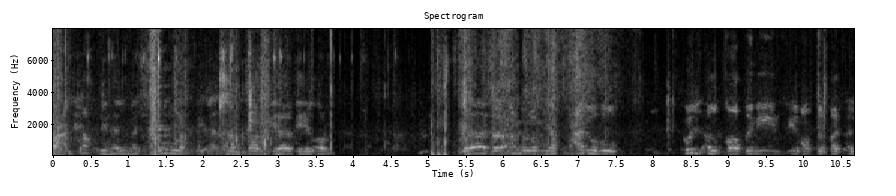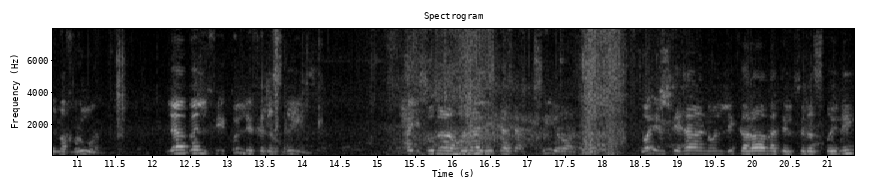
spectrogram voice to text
وعن حقها المشروع بأن تبقى في هذه الأرض. وهذا أمر يفعله كل القاطنين في منطقة المخرون لا بل في كل فلسطين حيثما هنالك تهجير وامتهان لكرامة الفلسطيني.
